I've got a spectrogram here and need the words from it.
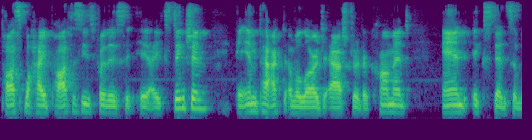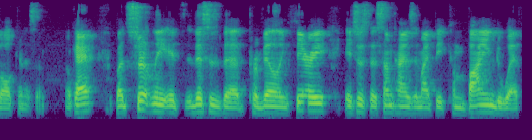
Possible hypotheses for this extinction, impact of a large asteroid or comet, and extensive volcanism. Okay, but certainly this is the prevailing theory. It's just that sometimes it might be combined with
